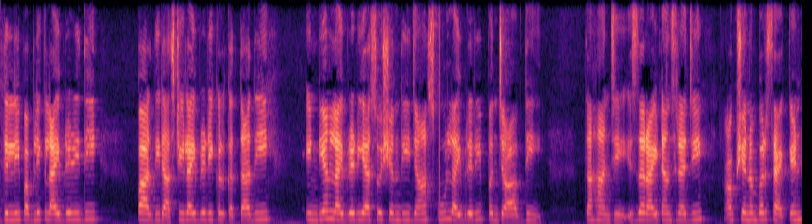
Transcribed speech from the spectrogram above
ਦਿੱਲੀ ਪਬਲਿਕ ਲਾਇਬ੍ਰੇਰੀ ਦੀ, ਭਾਰਤੀ ਰਾਸ਼ਟਰੀ ਲਾਇਬ੍ਰੇਰੀ ਕਲਕੱਤਾ ਦੀ ਇੰਡੀਅਨ ਲਾਇਬ੍ਰੇਰੀ ਐਸੋਸੀਏਸ਼ਨ ਦੀ ਜਾਂ ਸਕੂਲ ਲਾਇਬ੍ਰੇਰੀ ਪੰਜਾਬ ਦੀ। ਤਾਂ ਹਾਂਜੀ, ਇਸ ਦਾ ਰਾਈਟ ਆਨਸਰ ਹੈ ਜੀ ਆਪਸ਼ਨ ਨੰਬਰ ਸੈਕੰਡ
